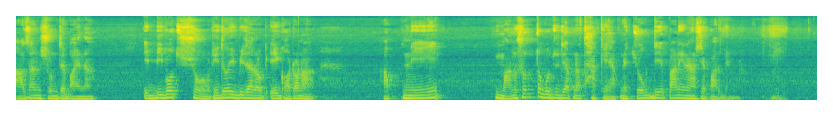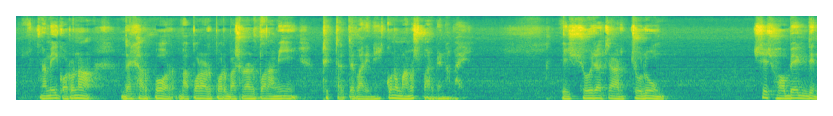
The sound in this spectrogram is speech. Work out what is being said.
আজান শুনতে পায় না। এই বিভৎস হৃদয় বিদারক এই ঘটনা, আপনি মানুষত্ববোধ যদি আপনার থাকে, আপনি চোখ দিয়ে পানি না আসে পারবেন না। আমি এই ঘটনা দেখার পর বা পড়ার পর বা শোনার পর আমি ঠিক থাকতে পারিনি। কোনো মানুষ পারবে না ভাই। এই স্বৈরাচার জুলুম শেষ হবে একদিন,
